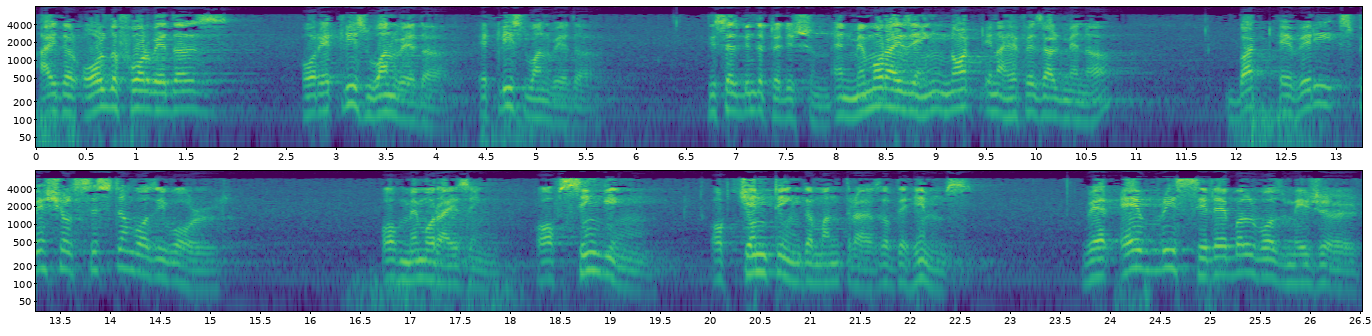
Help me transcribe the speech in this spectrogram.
either all the four Vedas or at least one Veda, at least one Veda. This has been the tradition. And memorizing not in a haphazard manner, but a very special system was evolved of memorizing, of singing, of chanting the mantras, of the hymns, where every syllable was measured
